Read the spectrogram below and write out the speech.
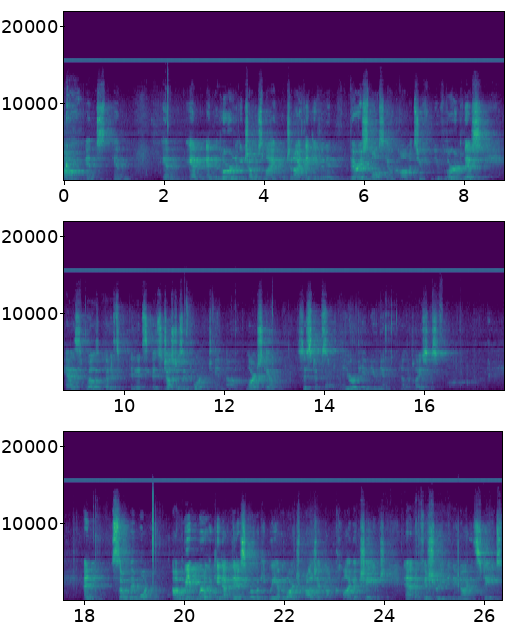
um, and, and, and, and, and learn each other's language. And I think even in very small scale commons, you've, you've learned this as well, but it's, and it's, it's just as important in uh, large scale systems in the European Union and other places. And so, and more, uh, we, we're looking at this, we're looking, we have a large project on climate change and a fishery in the United States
